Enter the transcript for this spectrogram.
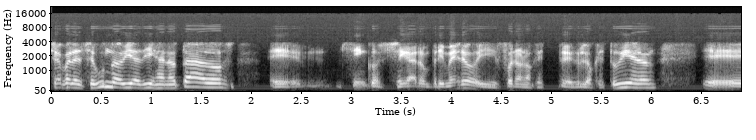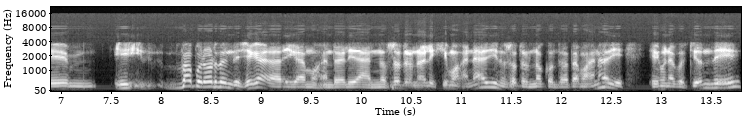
ya para el segundo había 10 anotados, eh, cinco llegaron primero y fueron los que, los que estuvieron. Eh, y va por orden de llegada, digamos, en realidad. Nosotros no elegimos a nadie, nosotros no contratamos a nadie. Es una cuestión de,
